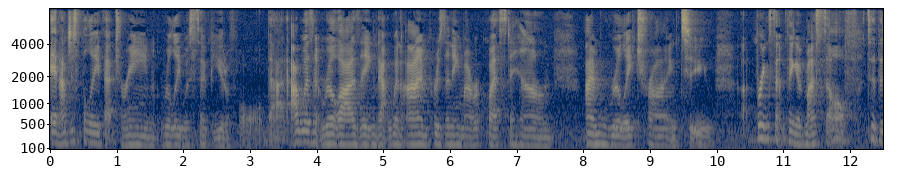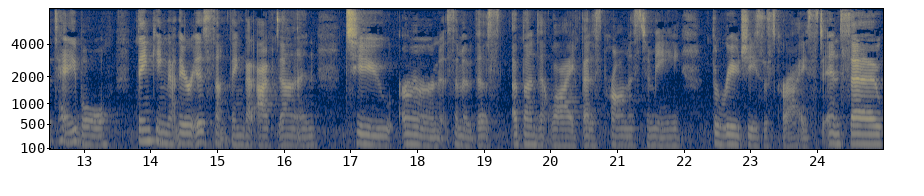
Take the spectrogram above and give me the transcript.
and I just believe that dream really was so beautiful that I wasn't realizing that when I'm presenting my request to Him, I'm really trying to uh, bring something of myself to the table, thinking that there is something that I've done to earn some of this abundant life that is promised to me through Jesus Christ. And so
